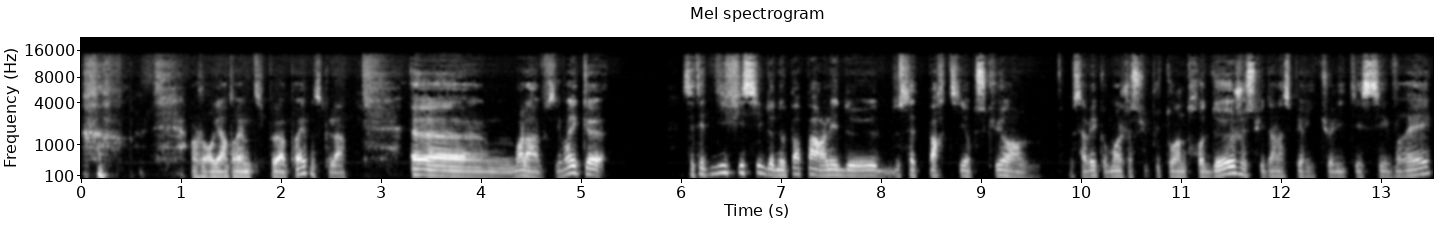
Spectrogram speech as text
Je regarderai un petit peu après parce que là, euh, voilà, c'est vrai que c'était difficile de ne pas parler de cette partie obscure. Vous savez que moi je suis plutôt entre deux. Je suis dans la spiritualité, c'est vrai.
